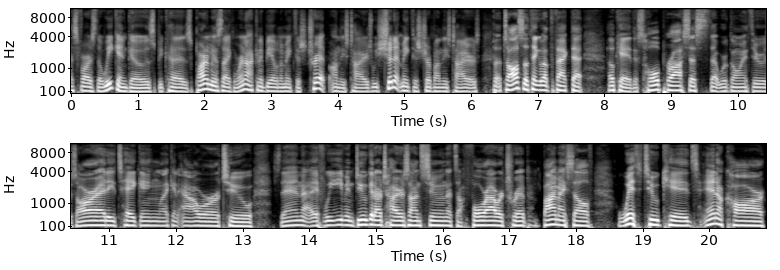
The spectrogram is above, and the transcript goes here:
as far as the weekend goes because part of me is like we're not going to be able to make this trip on these tires we shouldn't make this trip on these tires but to also think about the fact that okay this whole process that we're going through is already taking like an hour or two so then if we even do get our tires on soon that's a four hour trip by myself with two kids in a car.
